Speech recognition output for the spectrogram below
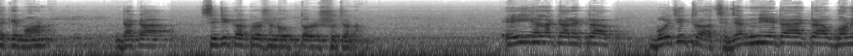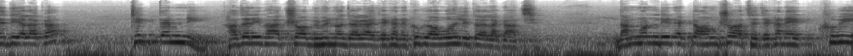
থেকে মহান ঢাকা সিটি কর্পোরেশন উত্তরের সূচনা। এই এলাকার একটা বৈচিত্র্য আছে, যেমনি এটা একটা বনেদি এলাকা, ঠিক তেমনি হাজারিবাগ সহ বিভিন্ন জায়গায় যেখানে খুবই অবহেলিত এলাকা আছে। ধানমন্ডির একটা অংশ আছে যেখানে খুবই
